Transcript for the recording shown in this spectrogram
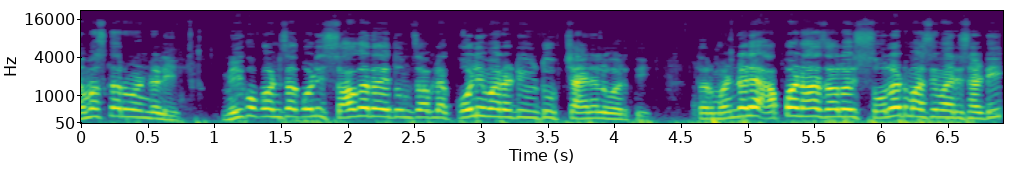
नमस्कार मंडळी. मी कोकणचा कोळी. स्वागत आहे तुमचं आपल्या कोळी मराठी यूट्यूब चॅनलवरती तर मंडळी आपण आज आलोय सोलट मासेमारीसाठी.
